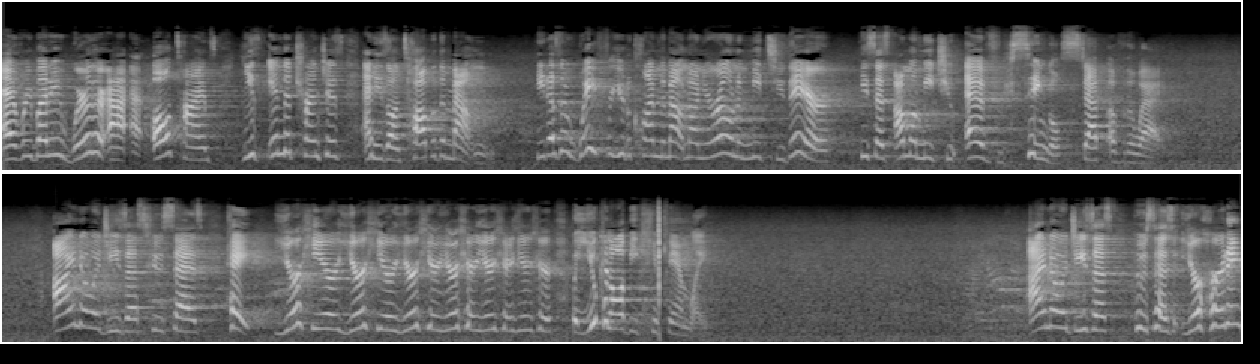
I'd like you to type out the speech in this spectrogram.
everybody where they're at at all times. He's in the trenches and he's on top of the mountain. He doesn't wait for you to climb the mountain on your own and meets you there. He says, I'm going to meet you every single step of the way. I know a Jesus who says, hey, you're here, you're here, you're here, you're here, you're here, you're here, but you can all be family. I know a Jesus who says, you're hurting?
